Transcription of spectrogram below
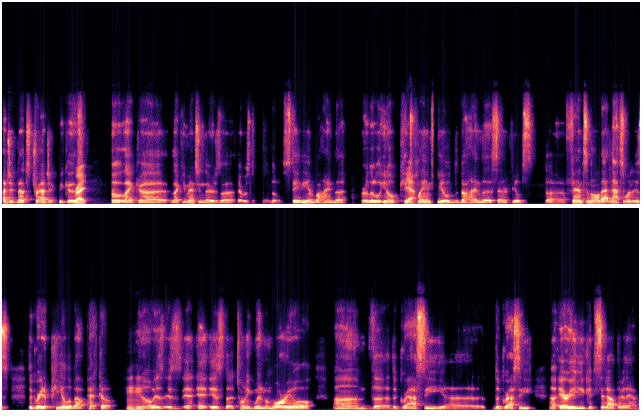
Tragic. That's tragic because Right. So like uh like you mentioned, there's a there was a little stadium behind the or a little you know kids Yeah. playing field behind the center field uh, fence and all that. And that's what is the great appeal about Petco. Mhm. You know, is is is the Tony Gwynn Memorial, um, the the grassy uh, the grassy uh, area you could sit out there. They have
